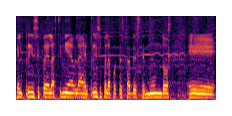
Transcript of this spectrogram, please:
el príncipe de las tinieblas, el príncipe de la potestad de este mundo. Eh,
